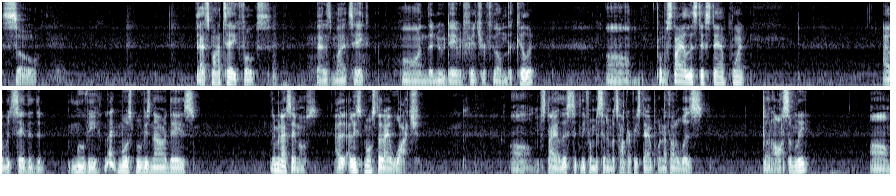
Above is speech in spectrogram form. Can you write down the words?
So, that's my take, folks. That is my take on the new David Fincher film, The Killer. Um, from a stylistic standpoint, I would say that the movie, like most movies nowadays, let me not say most, at least most that I watch, um, stylistically from a cinematography standpoint, I thought it was done awesomely. Um,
